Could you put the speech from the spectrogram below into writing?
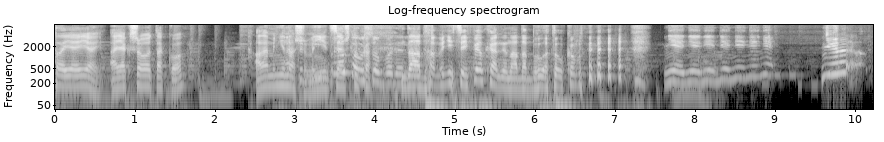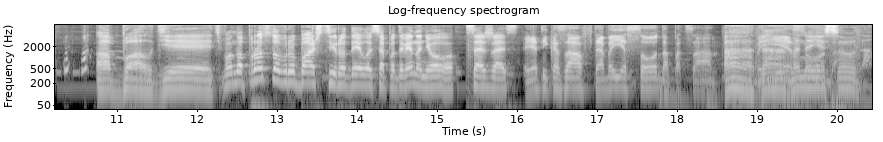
Ой-ой-ой. А якщо отако? Але мені на що? Мені ця штука. Да, да, мені цей пилка не треба було толком. Ні, ні, ні, ні, ні, ні, ні. Ні. Обалдеть. Воно просто в рубашці родилося, подиви на нього. Це жесть. А я ти казав, в тебе є сода, пацан. А, да, в мене є сода. сода.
